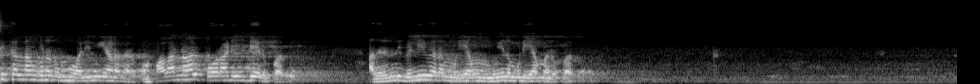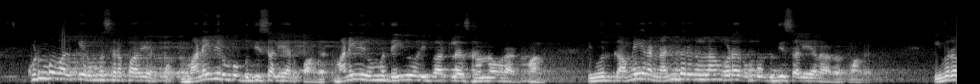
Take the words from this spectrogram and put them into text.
சிக்கல்லாம் கூட ரொம்ப வலிமையானதாக இருக்கும். பல நாள் போராடிக்கிட்டே இருப்பார். அதுலேருந்து வெளியே வர முடியாமல் மீள முடியாமல் இருப்பார். குடும்ப வாழ்க்கை ரொம்ப சிறப்பாகவே இருக்கும். மனைவி ரொம்ப புத்திசாலியாக இருப்பாங்க. மனைவி ரொம்ப தெய்வ வழிபாட்டில் சிறந்தவராக இருப்பாங்க. இவருக்கு அமையிற நண்பர்கள்லாம் கூட ரொம்ப புத்திசாலியாக இருப்பாங்க. இவரை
